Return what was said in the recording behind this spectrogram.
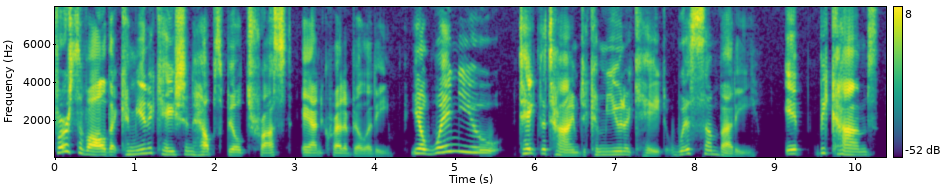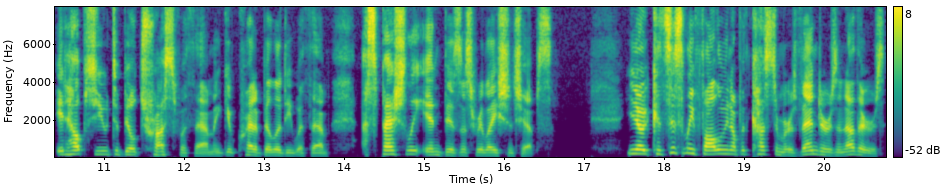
First of all, that communication helps build trust and credibility. You know, when you take the time to communicate with somebody, it becomes, it helps you to build trust with them and give credibility with them, especially in business relationships you know, consistently following up with customers, vendors, and others,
